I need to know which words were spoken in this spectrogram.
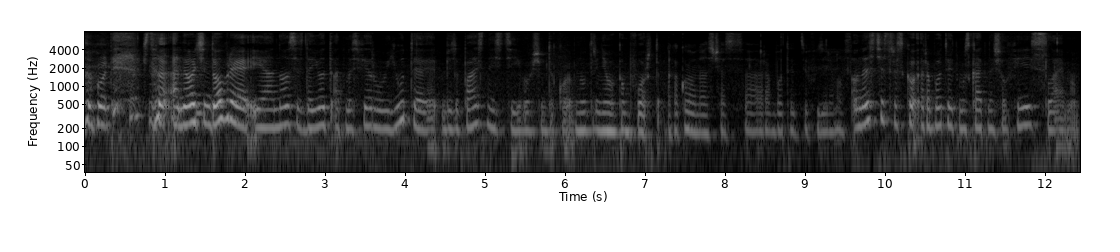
Что оно очень доброе, и оно создает атмосферу уюта, безопасности и, в общем, такое внутреннего комфорта. А какой у нас сейчас а, работает в диффузере масла? У нас сейчас работает мускатный шалфей с лаймом.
